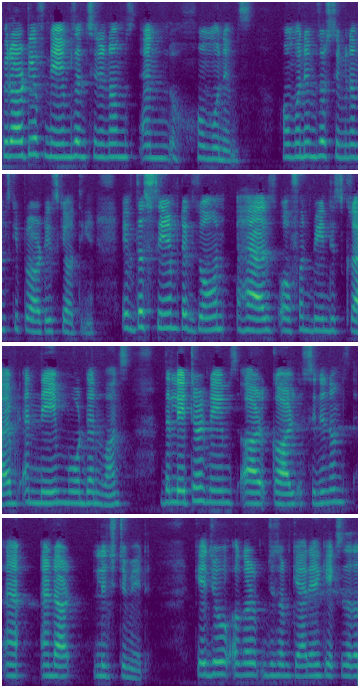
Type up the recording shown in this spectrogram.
Priority of names and synonyms and homonyms homonyms और सिमिनम्स की प्रायोरिटीज़ क्या होती हैं? If the same taxon has often been described and name more than once the later names are called synonyms and are legitimate कि जो अगर जैसे हम कह रहे हैं कि एक से ज़्यादा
